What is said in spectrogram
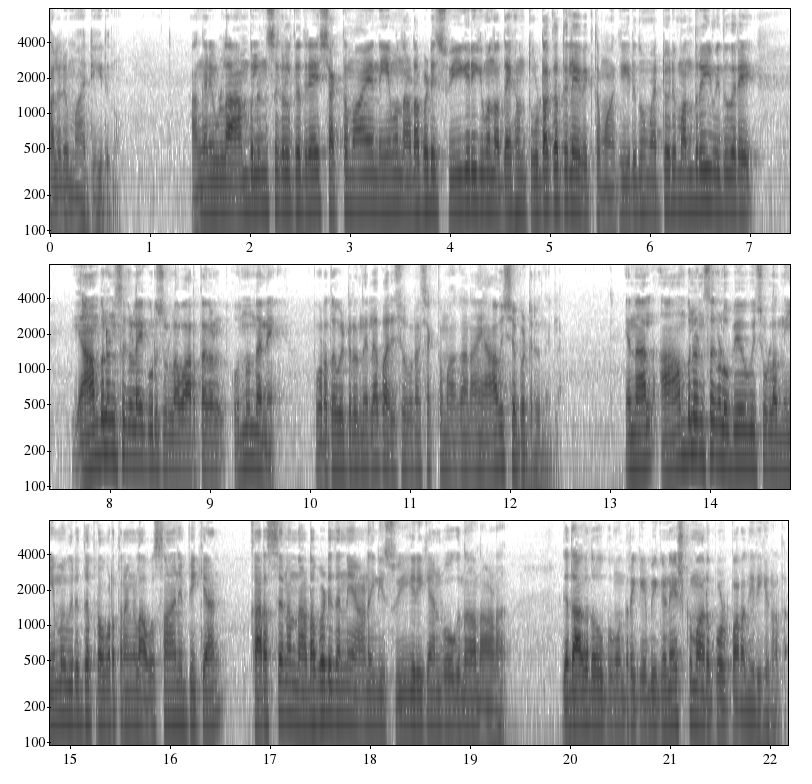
പലരും മാറ്റിയിരുന്നു. അങ്ങനെയുള്ള ആംബുലൻസുകൾക്കെതിരെ ശക്തമായ നിയമ നടപടി സ്വീകരിക്കുമെന്ന് അദ്ദേഹം തുടക്കത്തിലേ വ്യക്തമാക്കിയിരുന്നു. മറ്റൊരു മന്ത്രിയും ഇതുവരെ ആംബുലൻസുകളെ ആംബുലൻസുകളെക്കുറിച്ചുള്ള വാർത്തകൾ ഒന്നും തന്നെ പുറത്തുവിട്ടിരുന്നില്ല പരിശോധന ശക്തമാക്കാനായി ആവശ്യപ്പെട്ടിരുന്നില്ല. എന്നാൽ ആംബുലൻസുകൾ ഉപയോഗിച്ചുള്ള നിയമവിരുദ്ധ പ്രവർത്തനങ്ങൾ അവസാനിപ്പിക്കാൻ കർശന നടപടി തന്നെയാണ് ഇനി സ്വീകരിക്കാൻ പോകുന്നതെന്നാണ് ഗതാഗത വകുപ്പ് മന്ത്രി കെ ബി ഗണേഷ് കുമാർ ഇപ്പോൾ പറഞ്ഞിരിക്കുന്നത്.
